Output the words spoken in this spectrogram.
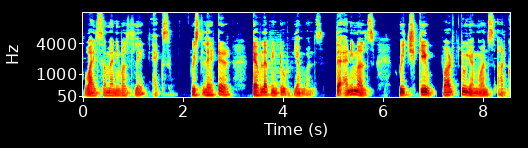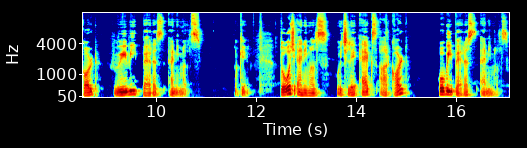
while some animals lay eggs which later develop into young ones. The animals which give birth to young ones are called viviparous animals. Okay, those animals which lay eggs are called oviparous animals.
